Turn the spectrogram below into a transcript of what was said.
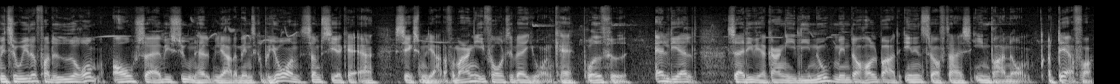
meteoritter fra det ydre rum, og så er vi 7,5 milliarder mennesker på jorden, som cirka er 6 milliarder for mange i forhold til, hvad jorden kan brødføde. Alt i alt, så er det, vi har gang i lige nu, mindre holdbart end en soft ice i en brændeovn. Og derfor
